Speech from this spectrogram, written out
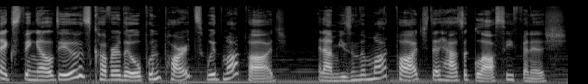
Next thing I'll do is cover the open parts with Mod Podge. And I'm using the Mod Podge that has a glossy finish.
